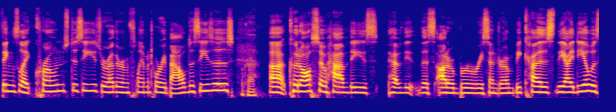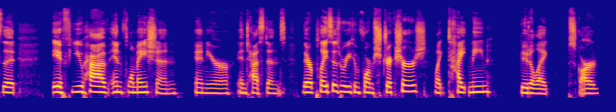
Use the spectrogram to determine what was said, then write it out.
things like Crohn's disease or other inflammatory bowel diseases Okay. uh, could also have these have the, this autobrewery syndrome because the idea was that if you have inflammation in your intestines, there are places where you can form strictures like tightening due to like scarred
